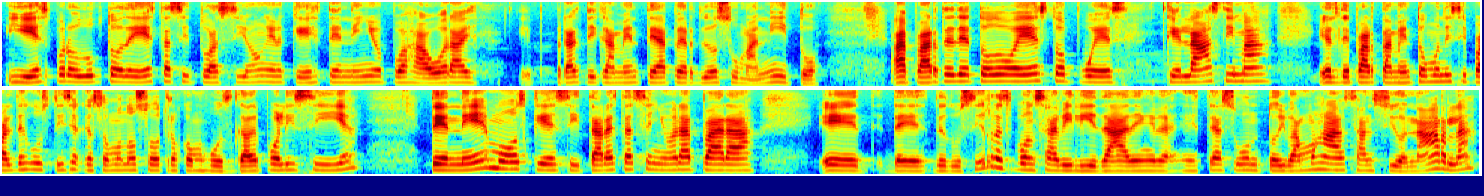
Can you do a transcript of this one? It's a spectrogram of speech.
Y es producto de esta situación en que este niño pues ahora eh, prácticamente ha perdido su manito. Aparte de todo esto, pues qué lástima, el Departamento Municipal de Justicia, que somos nosotros como juzgado de policía, tenemos que citar a esta señora para eh, deducir responsabilidad en, este asunto y vamos a sancionarla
